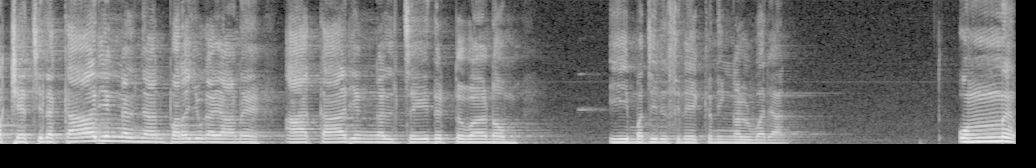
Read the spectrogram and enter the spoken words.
പക്ഷേ ചില കാര്യങ്ങൾ ഞാൻ പറയുകയാണ്. ആ കാര്യങ്ങൾ ചെയ്തിട്ട് വേണം ഈ മജിലിസിലേക്ക് നിങ്ങൾ വരാൻ. ഒന്ന്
